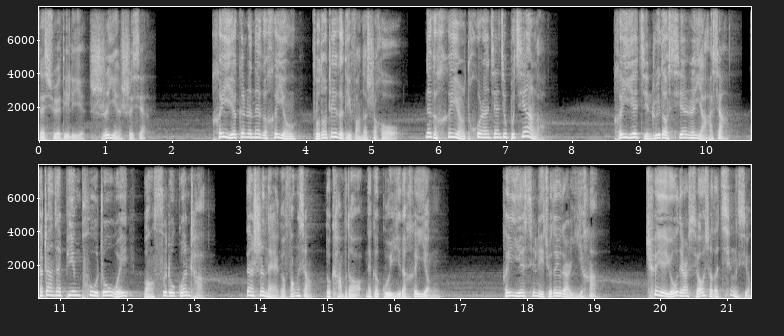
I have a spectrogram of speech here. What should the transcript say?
在雪地里时隐时现。黑爷跟着那个黑影走到这个地方的时候，那个黑影突然间就不见了。黑爷紧追到仙人崖下，他站在冰瀑周围，往四周观察。但是哪个方向都看不到那个诡异的黑影，黑爷心里觉得有点遗憾，却也有点小小的庆幸，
